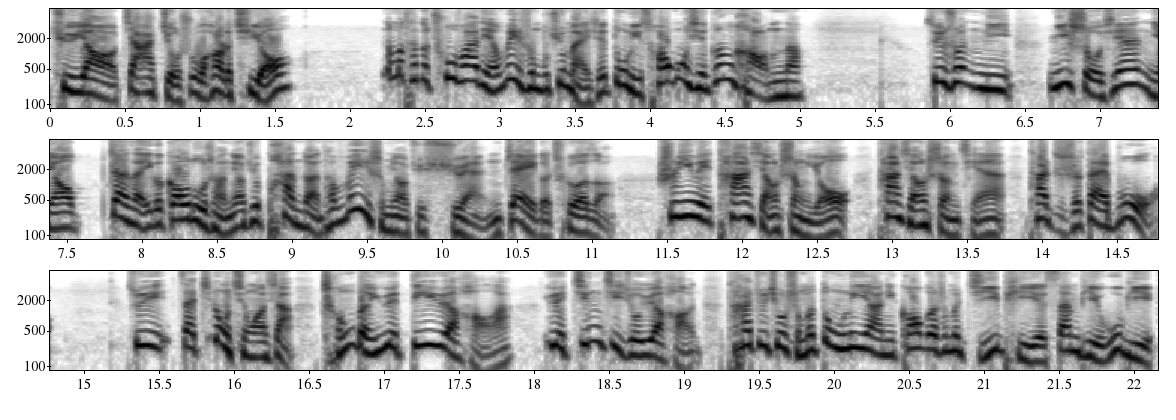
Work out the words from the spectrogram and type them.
去要加95号的汽油？那么它的出发点为什么不去买一些动力操控性更好的呢？所以说，你你首先你要站在一个高度上，你要去判断他为什么要去选这个车子，是因为他想省油，他想省钱，他只是代步。所以在这种情况下，成本越低越好啊，越经济就越好。他追求什么动力啊？你高个什么几匹、三匹、五匹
